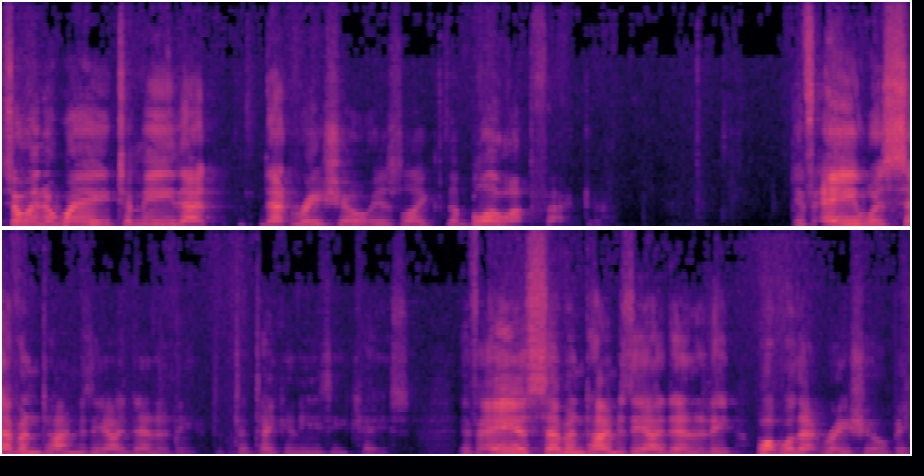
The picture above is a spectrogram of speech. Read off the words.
So in a way, to me, that, that ratio is like the blow-up factor. If A was 7 times the identity, to, to take an easy case, if A is 7 times the identity, what will that ratio be?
